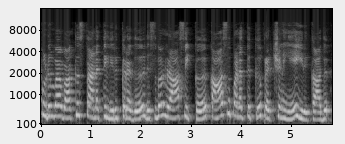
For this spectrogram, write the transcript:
குடும்ப வாக்குஸ்தானத்தில் இருக்கிறது. ரிசபம் ராசிக்கு காசு பணத்துக்கு பிரச்சனையே இருக்காது.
